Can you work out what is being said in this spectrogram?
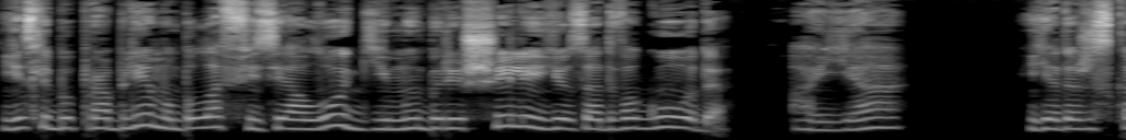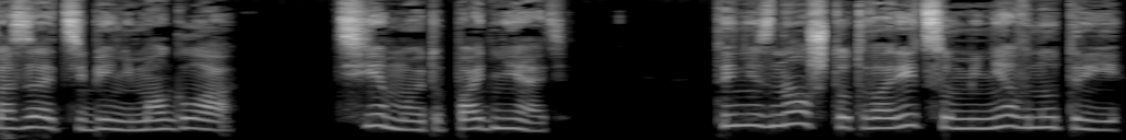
Если бы проблема была в физиологии, мы бы решили ее за два года. А я... Я даже сказать тебе не могла. Тему эту поднять. Ты не знал, что творится у меня внутри.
